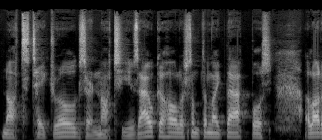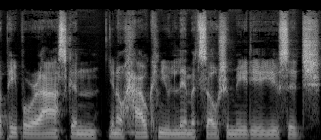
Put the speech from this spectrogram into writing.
not to take drugs or not to use alcohol or something like that. But a lot of people were asking, you know, how can you limit social media usage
